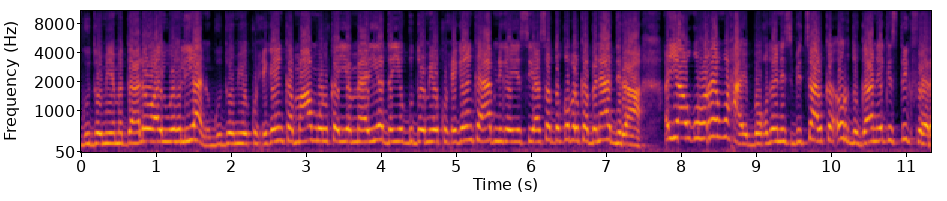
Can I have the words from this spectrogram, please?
gudoomiye madaale oo ay weheliyaan gudoomiye ku-xigeenka maamulka iyo maaliyadda iyo gudoomiye ku-xigeenka amniga iyo siyaasada gobolka banaadir ayaa ugu horeyn waxa ay booqdeen isbitaalka ordogan exdigfer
